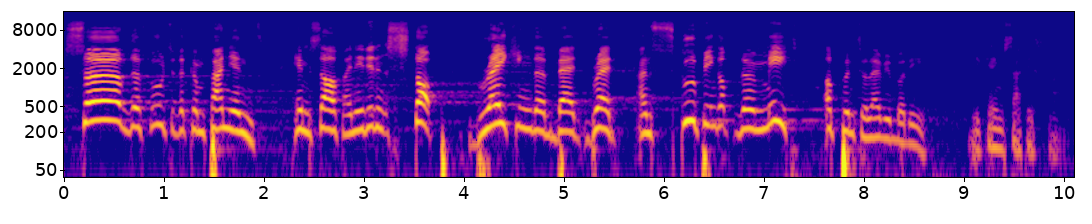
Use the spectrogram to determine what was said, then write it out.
serve the food to the companions himself. And he didn't stop breaking the bed, bread and scooping up the meat up until everybody became satisfied.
